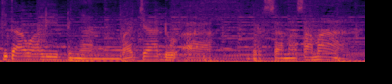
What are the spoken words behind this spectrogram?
kita awali dengan membaca doa bersama-sama.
